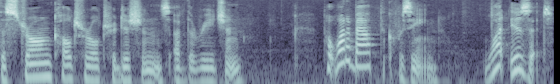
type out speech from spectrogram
the strong cultural traditions of the region. But what about the cuisine? What is it?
